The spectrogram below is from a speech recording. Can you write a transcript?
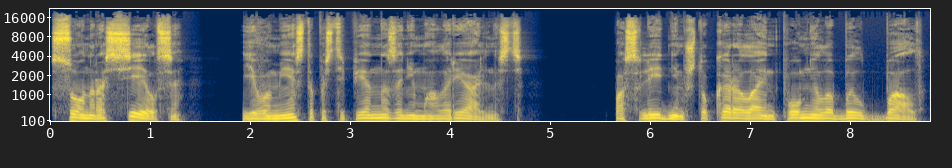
Сон рассеялся. Его место постепенно занимала реальность. Последним, что Кэролайн помнила, был бал —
